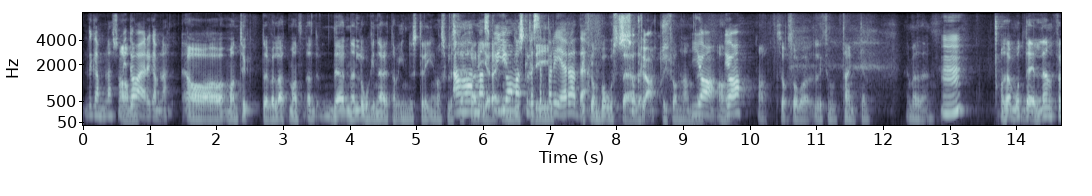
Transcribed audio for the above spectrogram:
det gamla, som Ja, idag man- är det gamla. Ja, man tyckte väl att man... Att den, den låg i närheten av industrin. Man skulle Ah, separera man skulle- ja, man skulle separera det. ifrån bostäder Såklart. och ifrån handel. Ja, ja. ja så, så var liksom tanken med det där. Mm. Och modellen för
